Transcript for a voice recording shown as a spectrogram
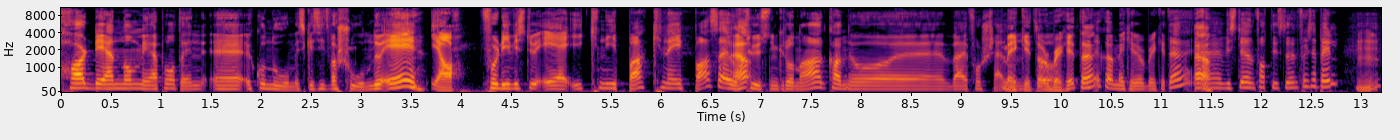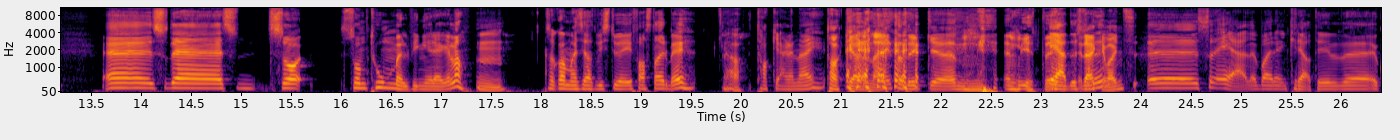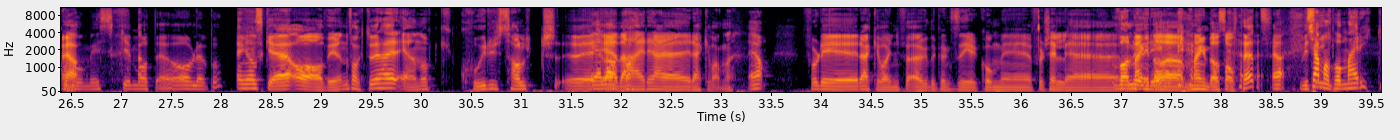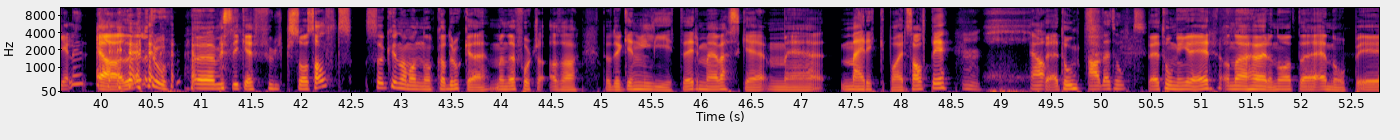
Har det noe med på en måte den økonomiske situasjonen du er i? Ja. Fordi hvis du er i knipa, kneipa, så er jo Ja. 1000 kroner kan jo uh, være forskjellen Make it or break it, det. Det kan make it or break it, det. Ja. Uh, hvis du er en fattig student, eksempel. Mm. Uh, så det så, så Sånn tommelfingerregel, da, Mm. så kan man si at hvis du er i fast arbeid, Ja. takk gjerne nei. Takk gjerne nei til å drikke en, en liter Er rekevann. Uh, så er det bare en kreativ økonomisk økonomisk måte å overleve på. En ganske avgjørende faktor her er nok hvor salt uh, Er det her eh, rekevannet. Ja. Fordi rekevann det du kan sikkert komme i forskjellige mengder, mengder salthet. Ja. Kommer man på merke, eller? Ja, det vil jeg tro. Eh, hvis det ikke er fullt så salt, så kunne man nok ha drukket det. Men det er fortsatt Altså, det å drikke en liter med væske med merkbar salt i, Ja. det er tungt. ja, det er tungt. Det er tunge greier. Og når jeg hører nå at det ender opp i,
